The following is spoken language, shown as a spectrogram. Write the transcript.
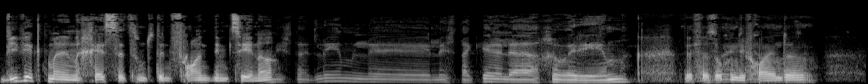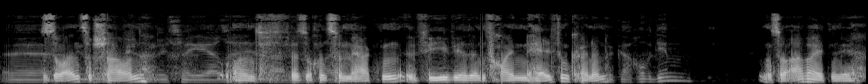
Wie wirkt man in Chesed unter den Freunden im Zehner? Wir versuchen die Freunde so anzuschauen und versuchen zu merken, wie wir den Freunden helfen können. Und so arbeiten wir.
